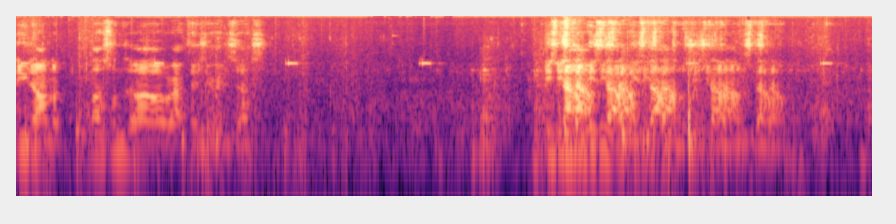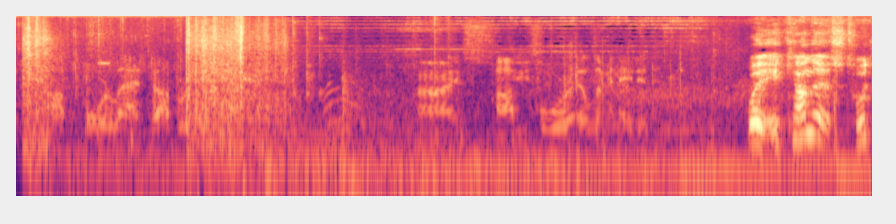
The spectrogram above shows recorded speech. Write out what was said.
Lead on him. Last one, uh, Raptors already says. He's down, he's down, he's down, he's down, he's down. Op 4 last operator. Nice. Op 4 eliminated. Wait, it counted as Twitch.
